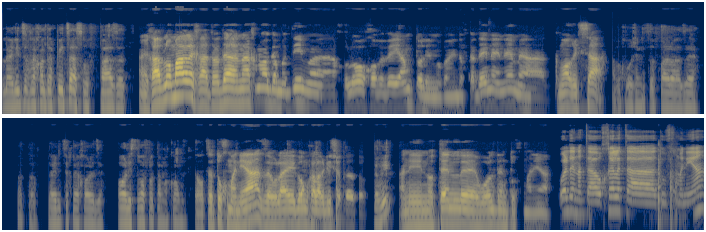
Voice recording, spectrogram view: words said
לא הייתי צריך לאכול את הפיצה השרופה הזאת. אני חייב לומר לך, אתה יודע, אנחנו הגמדים, אנחנו לא חובבי ים גדולים, אבל אני דווקא די נהנה מה... כמו הריסה. הבחור שנשרפה לו הזה. לא טוב. לא הייתי צריך לאכול את זה. או לשרוף לו את המקום. אתה רוצה תוכמניה? זה אולי יגרום לך להרגיש יותר טוב. תביא. אני נותן לוולדן תוכמניה. וולדן, אתה אוכל את הדובחמניה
